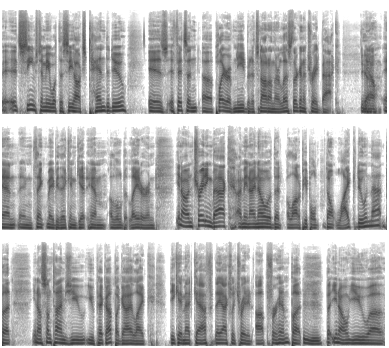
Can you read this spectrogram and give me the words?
it seems to me what the Seahawks tend to do is if it's a, a player of need but it's not on their list, they're going to trade back. You know, and and think maybe they can get him a little bit later. And you know, and trading back, I mean, I know that a lot of people don't like doing that, but you know, sometimes you you pick up a guy like DK Metcalf. They actually traded up for him, but but you know, you uh,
